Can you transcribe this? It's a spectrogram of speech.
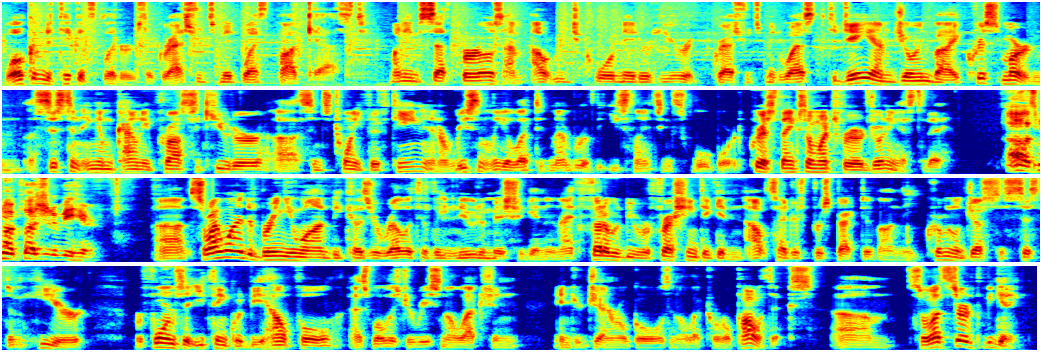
Welcome to Ticket Splitters, a Grassroots Midwest podcast. My name is Seth Burrows. I'm Outreach Coordinator here at Grassroots Midwest. Today I'm joined by Chris Martin, Assistant Ingham County Prosecutor uh, since 2015 and a recently elected member of the East Lansing School Board. Chris, thanks so much for joining us today. Oh, it's my pleasure to be here. Uh, so I wanted to bring you on because you're relatively new to Michigan, and I thought it would be refreshing to get an outsider's perspective on the criminal justice system here, reforms that you think would be helpful, as well as your recent election and your general goals in electoral politics. Um, so let's start at the beginning.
